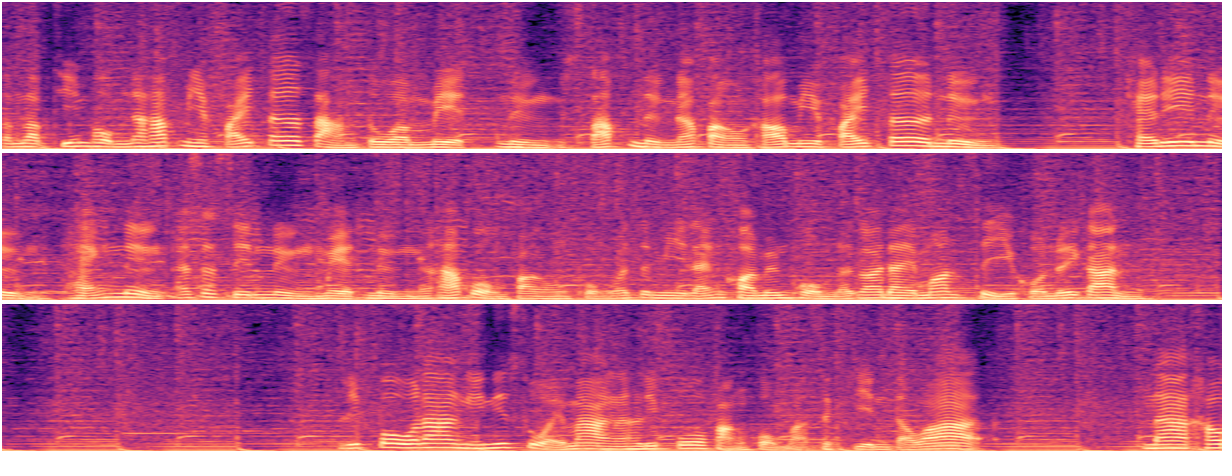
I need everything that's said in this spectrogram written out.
สำหรับทีมผมนะครับ มีไฟเตอร์ 3 ตัวเมด1ซับ1นะฝั่งของเขามีไฟเตอร์1แครี่1แทง1แอสซัสซิน1เมด1นะครับผมฝั่งของผมก็จะมีแรงคอนเป็นผม แล้วก็ไดมอนด์4คนด้วยกันริปโป้ร่างนี้นี่สวยมากนะริปโป้ฝั่งผมอะสกิน แต่ว่า หน้าเข้า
